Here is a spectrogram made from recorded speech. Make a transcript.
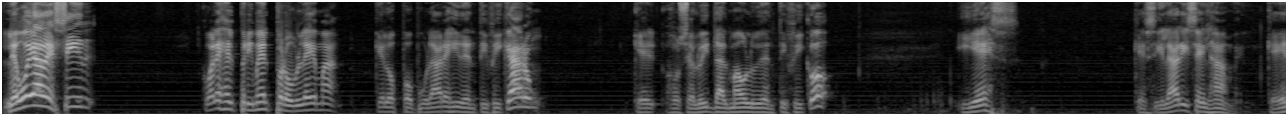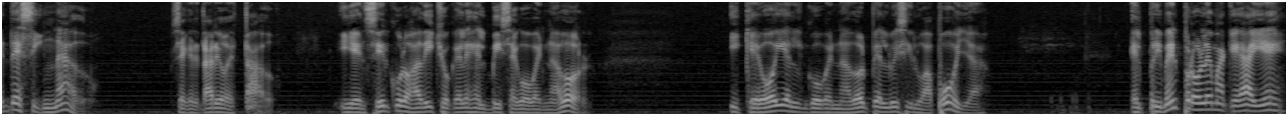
Le voy a decir cuál es el primer problema que los populares identificaron, que José Luis Dalmau lo identificó, y es que si Larry Seilhammer, que es designado secretario de Estado, y en círculos ha dicho que él es el vicegobernador, y que hoy el gobernador Pierluisi lo apoya, el primer problema que hay es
